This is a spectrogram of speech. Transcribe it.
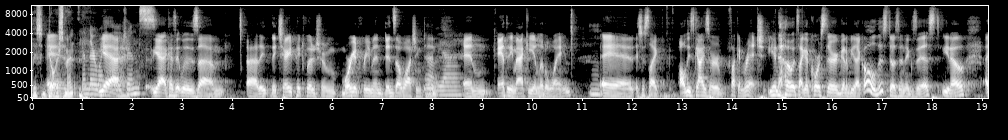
This endorsement. and they're white yeah, virgins. yeah, because it was um, uh, they they cherry picked footage from Morgan Freeman, Denzel Washington, Oh, yeah. and Anthony Mackie and Lil Wayne, Mm. and it's just like all these guys are fucking rich, you know. It's like of course they're gonna be like, oh, this doesn't exist, you know. Uh,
